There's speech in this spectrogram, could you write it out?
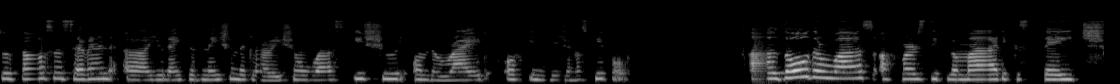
2007 uh, United Nations Declaration was issued on the right of indigenous people. Although there was a first diplomatic stage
